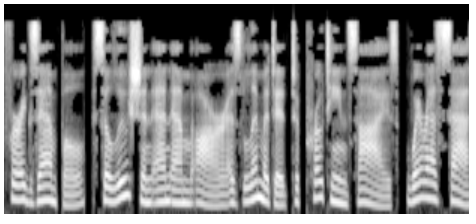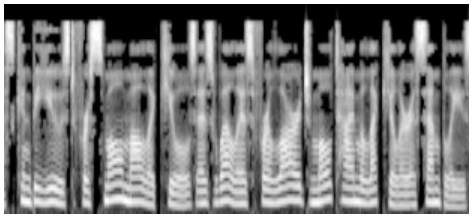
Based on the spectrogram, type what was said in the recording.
For example, solution NMR is limited to protein size, whereas SAS can be used for small molecules as well as for large multimolecular assemblies.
